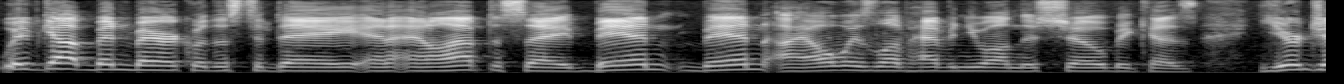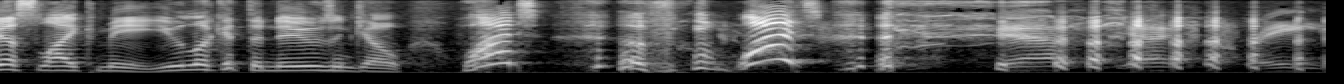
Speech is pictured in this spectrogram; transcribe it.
We've got Ben Barrack with us today, and, and I'll have to say, Ben, Ben, I always love having you on this show because you're just like me. You look at the news and go, "What? what?" Yeah, yeah, it's crazy.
